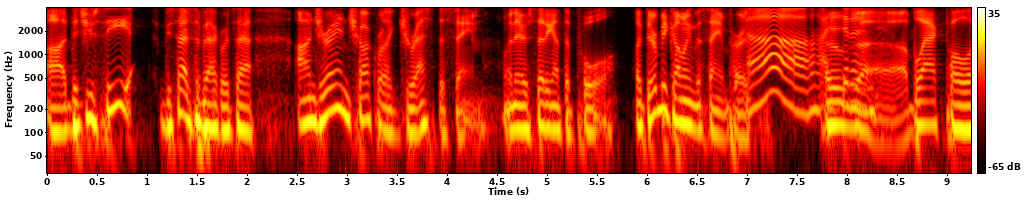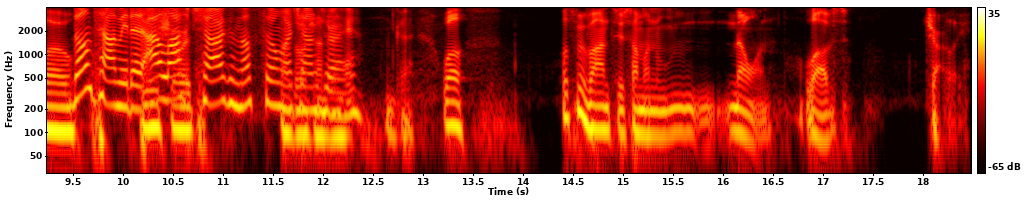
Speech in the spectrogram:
Uh, did you see? Besides the backwards hat, Andre and Chuck were like dressed the same when they were sitting at the pool. Like they're becoming the same person. Oh, I Who, didn't. Uh, black polo. Don't tell me that. I love. Chuck, not so much Not so much Andre. Okay. Well, let's move on to someone no one loves, Charlie.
